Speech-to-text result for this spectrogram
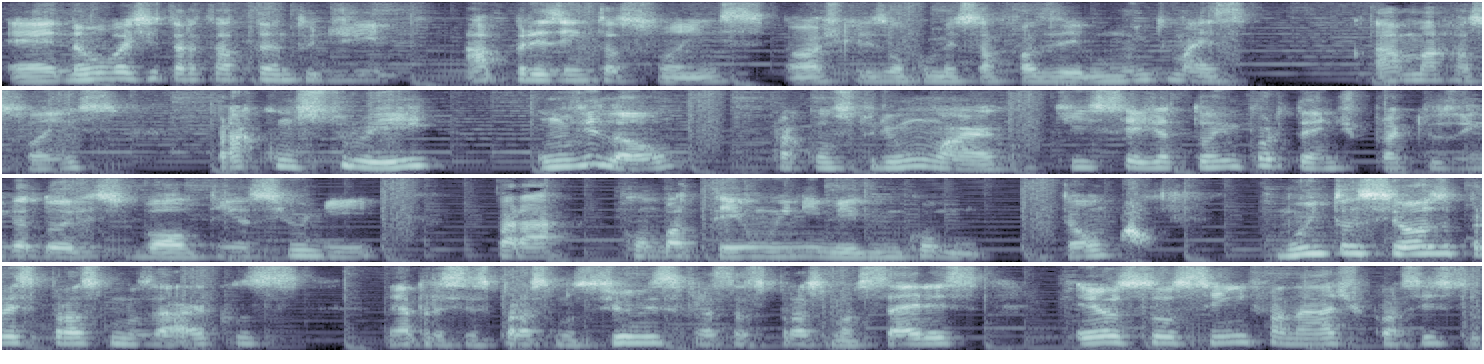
é, não vai se tratar tanto de apresentações. Eu acho que eles vão começar a fazer muito mais amarrações para construir um vilão, para construir um arco que seja tão importante para que os Vingadores voltem a se unir para combater um inimigo em comum. Então, muito ansioso para esses próximos arcos, né, para esses próximos filmes, para essas próximas séries. Eu sou sim fanático, assisto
